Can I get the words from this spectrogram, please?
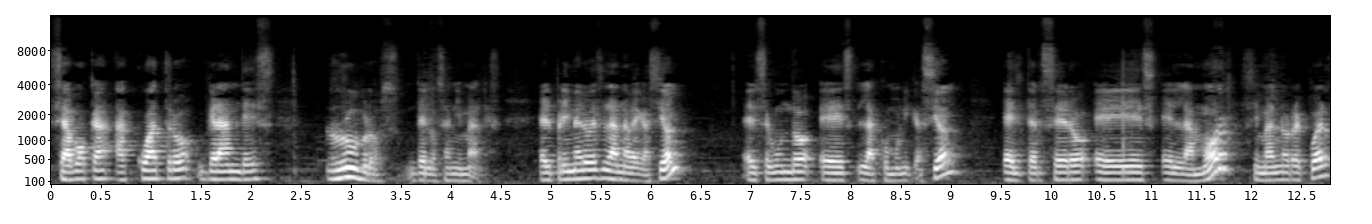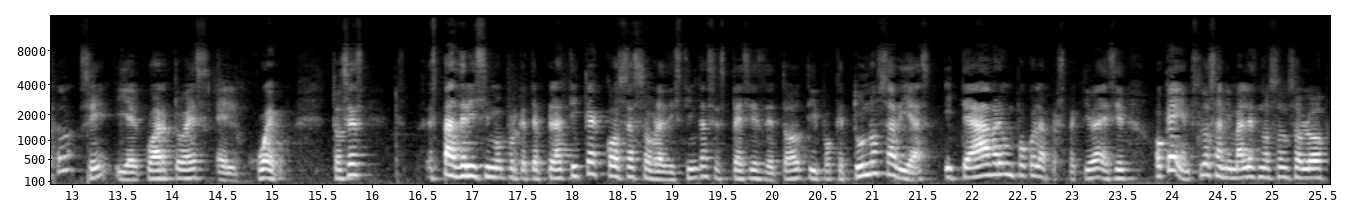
se aboca a cuatro grandes rubros de los animales. El primero es la navegación, el segundo es la comunicación, el tercero es el amor, si mal no recuerdo, ¿sí? Y el cuarto es el juego. Entonces, es padrísimo porque te platica cosas sobre distintas especies de todo tipo que tú no sabías y te abre un poco la perspectiva de decir, ok, entonces los animales no son solo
